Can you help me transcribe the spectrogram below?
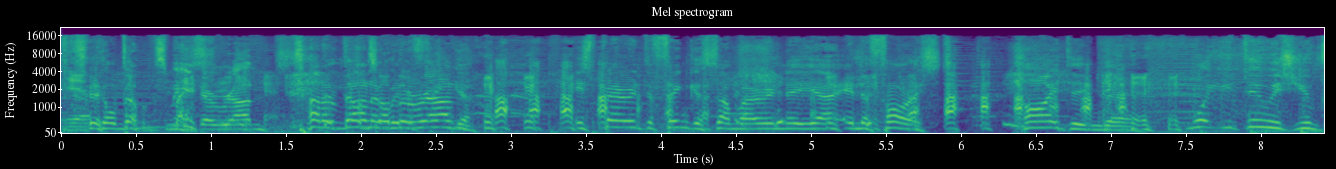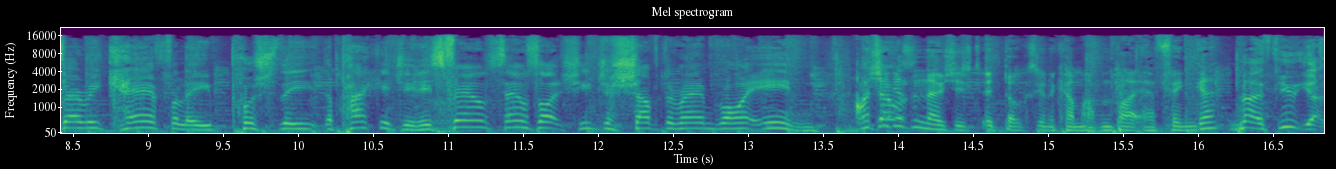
Dog's here? gone Dog's made a run. Son of The dog's on the run. finger. He's buried the finger somewhere in the uh, in the forest, hiding there. What you do is you very carefully push the, the package in. It sounds sounds like she just shoved her hand right in. I she doesn't know she's a dog's going to come up and bite her finger. No, if you yeah,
